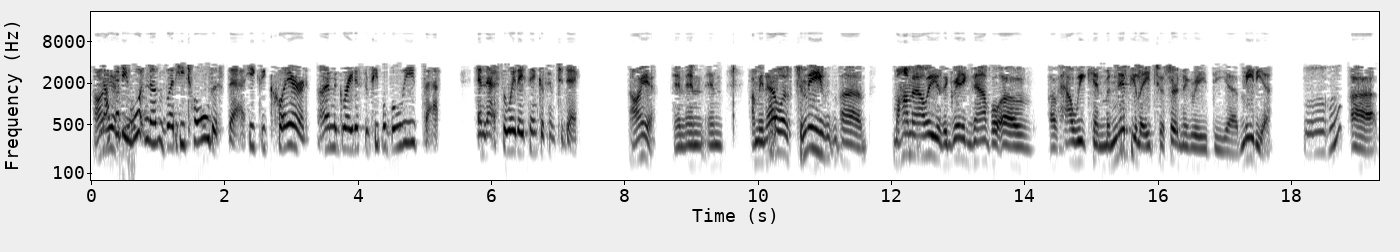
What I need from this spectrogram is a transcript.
Oh, Not yeah. that he wouldn't have, but he told us that. He declared, I'm the greatest, and people believe that. And that's the way they think of him today. Oh yeah. And, and, and I mean, that was, to me, uh, Muhammad Ali is a great example of, of how we can manipulate to a certain degree the uh, media. Mm-hmm. Uh,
